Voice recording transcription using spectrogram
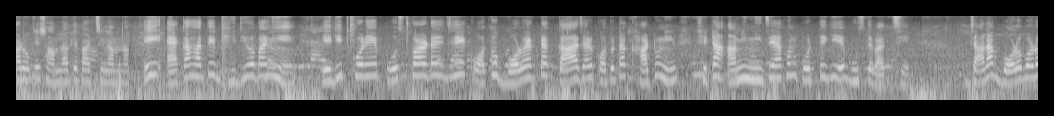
আর ওকে সামলাতে পারছিলাম না। এই একা হাতে ভিডিও বানিয়ে এডিট করে পোস্ট করাটা যে কত বড় একটা কাজ আর কতটা খাটুনির সেটা আমি নিজে এখন করতে গিয়ে বুঝতে পারছি। যারা বড় বড়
